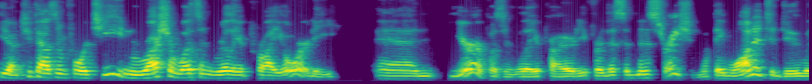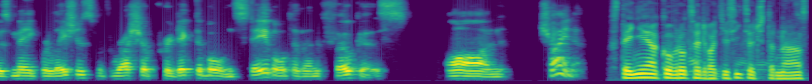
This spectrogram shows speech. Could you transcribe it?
you know 2014, Russia wasn't really a priority, and Europe wasn't really a priority for this administration. What they wanted to do was make relations with Russia predictable and stable to then focus on China. Stejně jako v roce 2014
